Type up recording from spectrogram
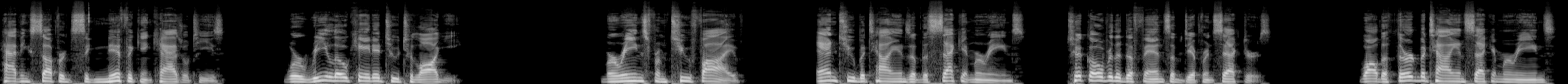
having suffered significant casualties, were relocated to Tulagi. Marines from 2 5 and two battalions of the 2nd Marines took over the defense of different sectors, while the 3rd Battalion 2nd Marines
